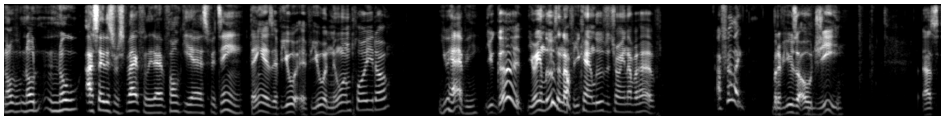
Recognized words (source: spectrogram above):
No, no, no. I say this respectfully. That funky ass fifteen. Thing is, if you if you a new employee though, You happy? you good. You ain't losing nothing. You can't lose what you ain't never have. I feel like But if you's an OG, that's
